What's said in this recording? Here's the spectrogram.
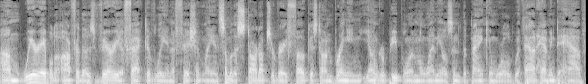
Um, we're able to offer those very effectively and efficiently, and some of the startups are very focused on bringing younger people and millennials into the banking world without having to have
